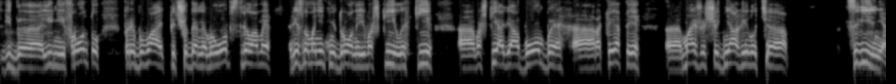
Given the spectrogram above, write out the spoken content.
від е, лінії фронту, перебувають під щоденними обстрілами. Різноманітні дрони, і важкі, і легкі, е, важкі авіабомби, е, ракети. Е, майже щодня гинуть е, цивільні.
